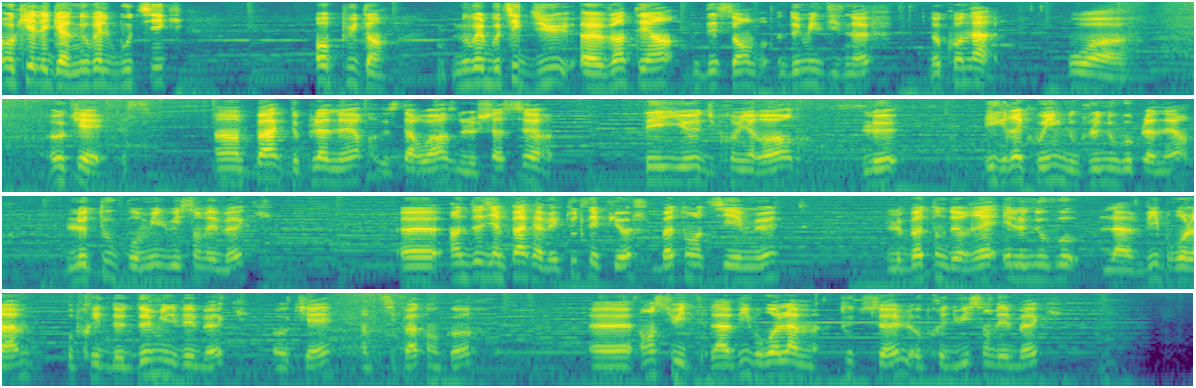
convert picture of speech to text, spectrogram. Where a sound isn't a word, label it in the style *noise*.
Ok les gars, nouvelle boutique. Oh putain. Nouvelle boutique du 21 euh, décembre 2019. Donc on a... Ok. Un pack de planeurs de Star Wars. Le chasseur TIE du premier ordre. Le Y-Wing, donc le nouveau planeur. Le tout pour 1800 V-Bucks. Euh, un deuxième pack avec toutes les pioches. Bâton anti-émeute. Le bâton de Ray et le nouveau, la Vibrolame au prix de 2000 V-Bucks. Ok, un petit pack encore. Euh, ensuite, la Vibrolame toute seule au prix de 800 V-Bucks.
